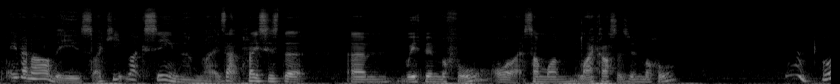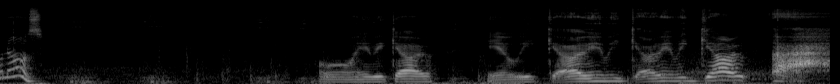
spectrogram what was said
What even are these? I keep like seeing them. Like, is that places that um, we've been before, or like someone like us has been before? Hmm, who knows? Oh, here we go. Here we go. Here we go. Here we go. Ah.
